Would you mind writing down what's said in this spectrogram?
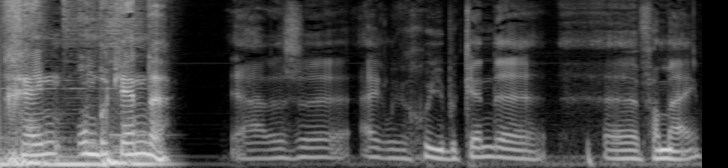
geen onbekende. Ja, dat is uh, eigenlijk een goede bekende uh, van mij.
